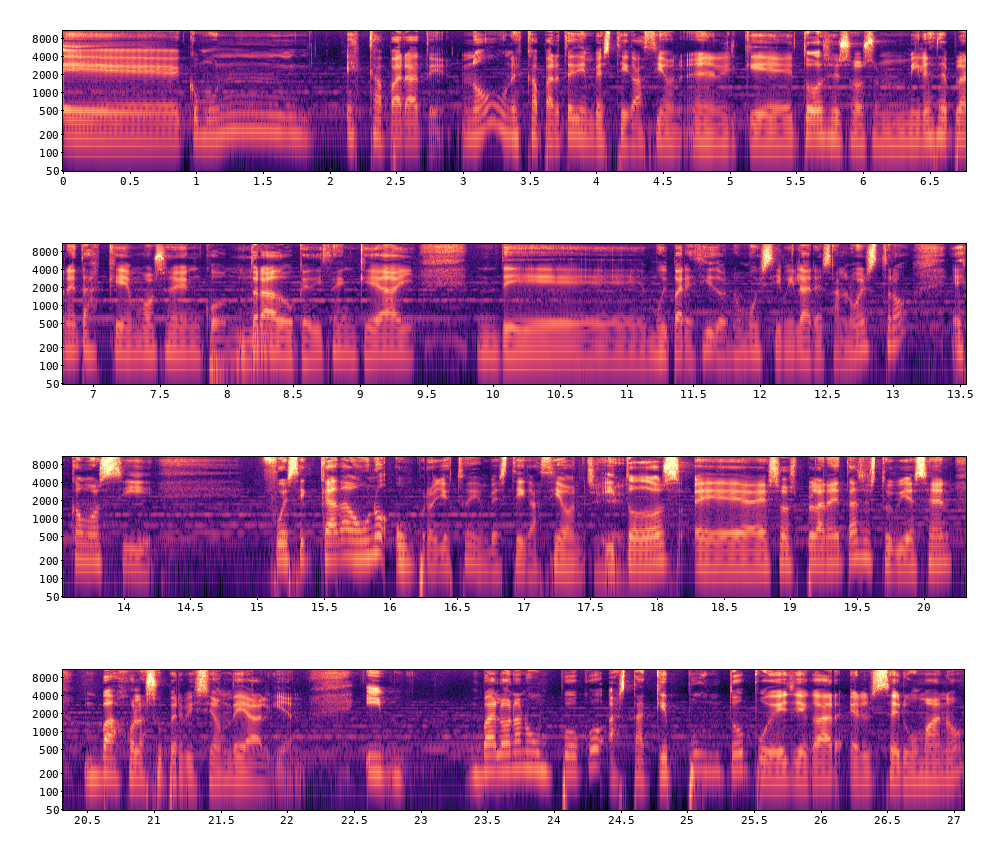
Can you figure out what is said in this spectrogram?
Eh, como un escaparate, ¿no? Un escaparate de investigación en el que todos esos miles de planetas que hemos encontrado, que dicen que hay de muy parecidos, no muy similares al nuestro, es como si fuese cada uno un proyecto de investigación Sí. y todos eh, esos planetas estuviesen bajo la supervisión de alguien. Y valoran un poco hasta qué punto puede llegar el ser humano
